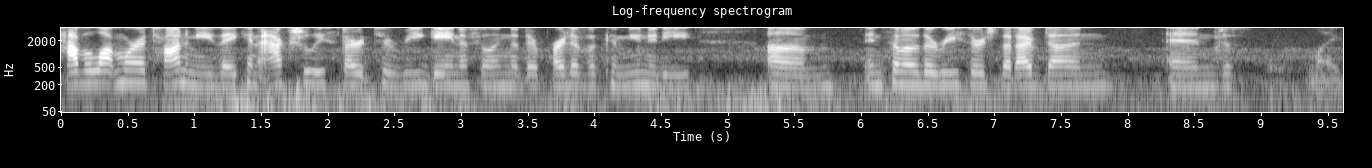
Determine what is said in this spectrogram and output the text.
have a lot more autonomy. They can actually start to regain a feeling that they're part of a community. Um, in some of the research that I've done, and just like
